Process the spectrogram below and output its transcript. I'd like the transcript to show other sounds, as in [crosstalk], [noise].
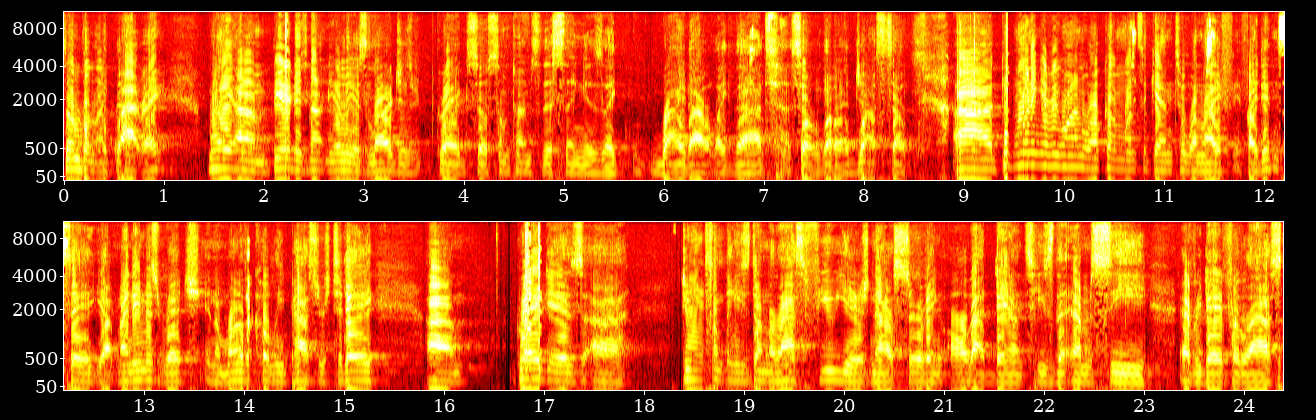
something like that, right? My um, beard is not nearly as large as Greg, so sometimes this thing is like right out like that. So we got to adjust. So, uh, good morning, everyone. Welcome once again to One Life. If I didn't say it yet, my name is Rich, and I'm one of the co-lead pastors today. Um, Greg is uh, doing something he's done the last few years now, serving all that dance. He's the MC every day for the last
